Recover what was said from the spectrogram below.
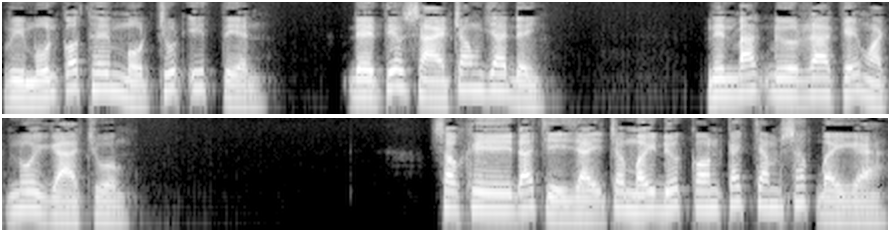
vì muốn có thêm một chút ít tiền để tiêu xài trong gia đình, nên bác đưa ra kế hoạch nuôi gà chuồng. Sau khi đã chỉ dạy cho mấy đứa con cách chăm sóc bầy gà,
